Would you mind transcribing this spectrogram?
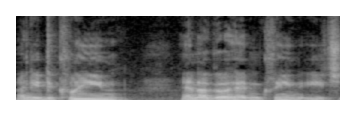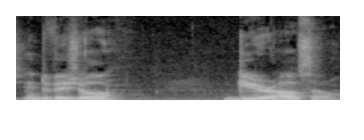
I need to clean and I'll go ahead and clean each individual gear also.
